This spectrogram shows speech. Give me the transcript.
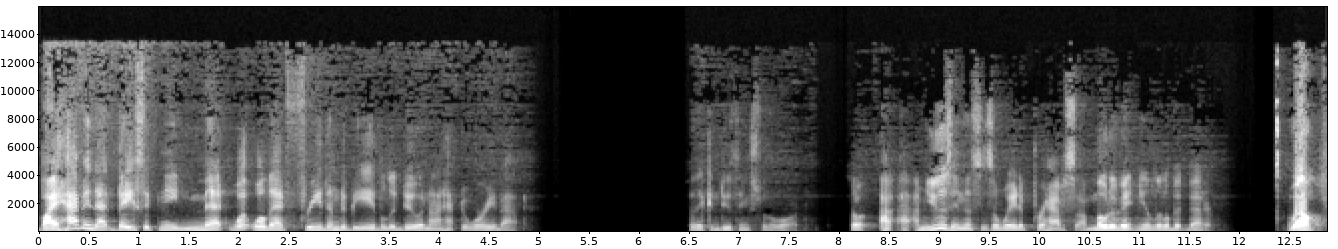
By having that basic need met, what will that free them to be able to do and not have to worry about? So they can do things for the Lord. So I, am using this as a way to perhaps uh, motivate me a little bit better. Well,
